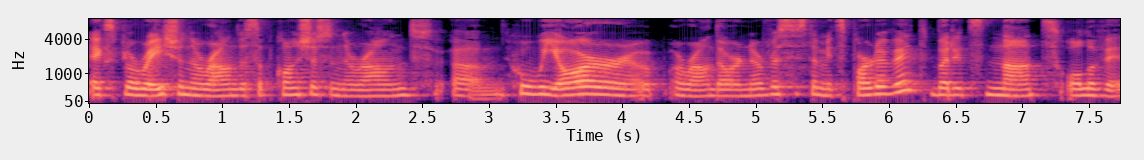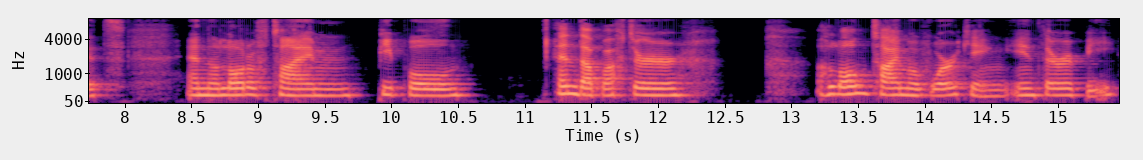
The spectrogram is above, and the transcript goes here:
exploration around the subconscious and around um, who we are uh, around our nervous system. It's part of it but it's not all of it. And a lot of time people end up after a long time of working in therapy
